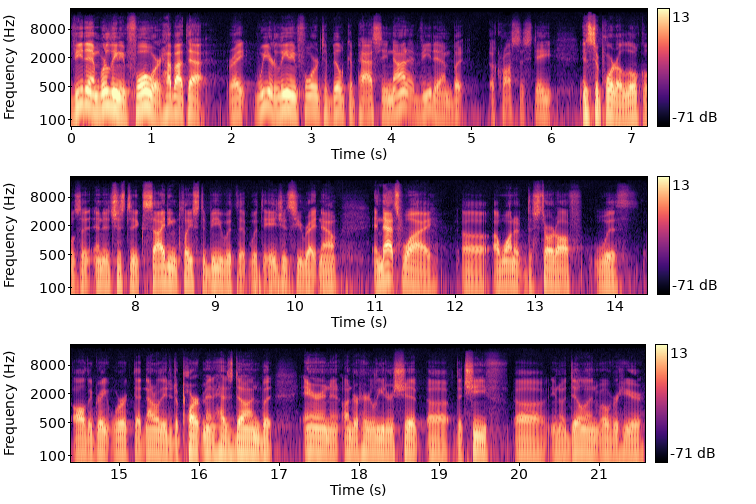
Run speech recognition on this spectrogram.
VDEM, we're leaning forward. How about that? right? We are leaning forward to build capacity, not at VDEM, but across the state in support of locals. And it's just an exciting place to be with the, with the agency right now. And that's why uh, I wanted to start off with all the great work that not only the department has done, but Erin under her leadership, uh, the chief, uh, you know, Dylan over here.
